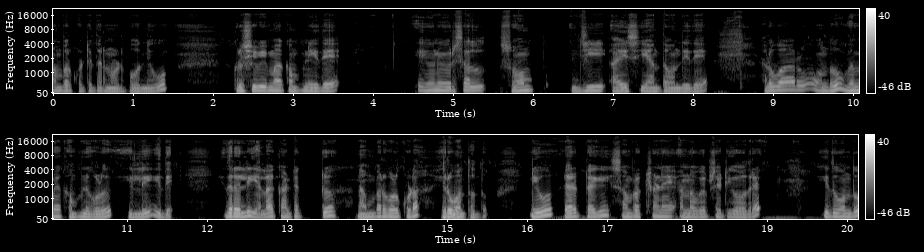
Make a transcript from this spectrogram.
ನಂಬರ್ ಕೊಟ್ಟಿದ್ದಾರೆ ನೋಡ್ಬೋದು ನೀವು. ಕೃಷಿ ವಿಮಾ ಕಂಪ್ನಿ ಇದೆ. Universal Sompo G I C ಅಂತ ಒಂದಿದೆ. ಹಲವಾರು ಒಂದು ವಿಮೆ ಕಂಪ್ನಿಗಳು ಇಲ್ಲಿ ಇದೆ. ಇದರಲ್ಲಿ ಎಲ್ಲ ಕಾಂಟ್ಯಾಕ್ಟ್ ನಂಬರ್ಗಳು ಕೂಡ ಇರುವಂಥದ್ದು ನೀವು ಡೈರೆಕ್ಟಾಗಿ ಸಂರಕ್ಷಣೆ ಅನ್ನೋ ವೆಬ್ಸೈಟಿಗೆ ಹೋದರೆ ಇದು ಒಂದು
